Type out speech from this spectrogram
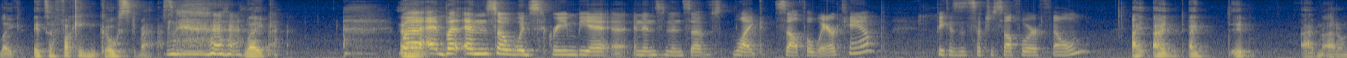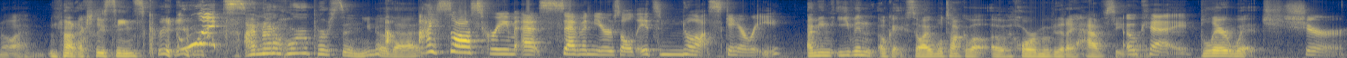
like it's a fucking ghost mask. like But, Uh, but, and so would Scream be a, an instance of, like, self aware camp? Because it's such a self aware film? I, I, I, it, I'm, I don't know. I have not actually seen Scream. What? I'm not a horror person. You know that. I, I saw Scream at seven years old. It's not scary. I mean, even okay. So I will talk about a horror movie that I have seen. Okay, Blair Witch. sure.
